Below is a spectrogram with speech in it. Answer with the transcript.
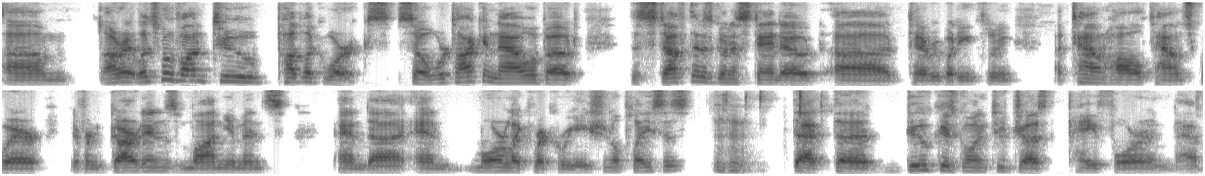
um all right let's move on to public works so we're talking now about the stuff that is going to stand out uh to everybody including a town hall town square different gardens monuments and uh and more like recreational places Mhm. that the duke is going to just pay for and have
